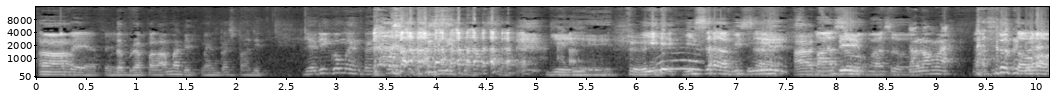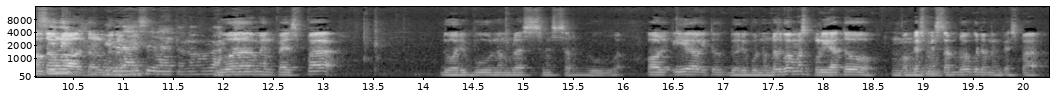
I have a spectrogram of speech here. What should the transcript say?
uh, Apa ya, apa ya? udah berapa lama, Dit, main Vespa, Dit? Jadi gue main Vespa. Gitu. Iya, bisa, bisa. Adit. Masuk, masuk. Tolonglah. Masuk, tolong, tolong, tolong. Tolonglah. Gua main Vespa 2016 semester 2. Oh iya itu 2016 gua masuk kuliah tuh. Hmm. Pokoknya semester 2 gua udah main Vespa.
